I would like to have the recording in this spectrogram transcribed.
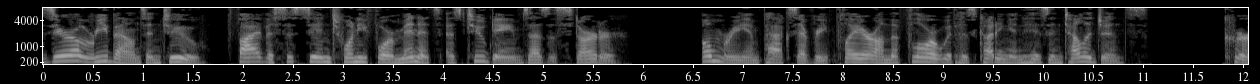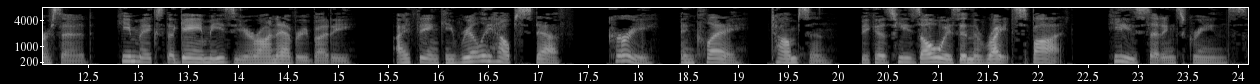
0 rebounds and 2, 5 assists in 24 minutes as two games as a starter. Omri impacts every player on the floor with his cutting and his intelligence. Kerr said, he makes the game easier on everybody. I think he really helps Steph, Curry, and Klay Thompson, because he's always in the right spot. He's setting screens.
